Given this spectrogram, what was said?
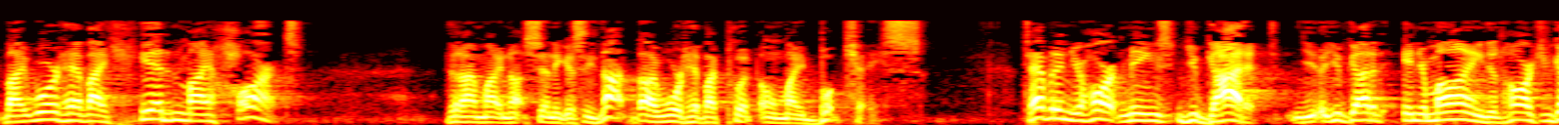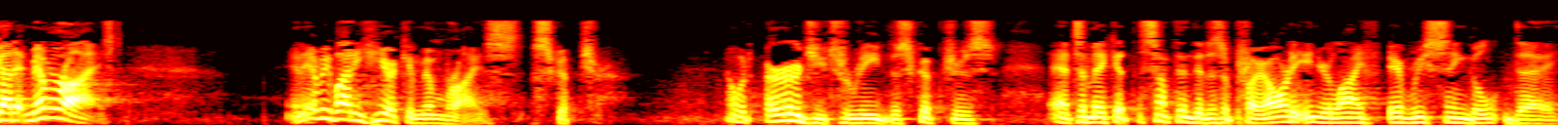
Thy Word have I hid in my heart that I might not sin against thee. Not thy Word have I put on my bookcase. To have it in your heart means you've got it. You've got it in your mind and heart. You've got it memorized. And everybody here can memorize Scripture. I would urge you to read the Scriptures and to make it something that is a priority in your life every single day.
